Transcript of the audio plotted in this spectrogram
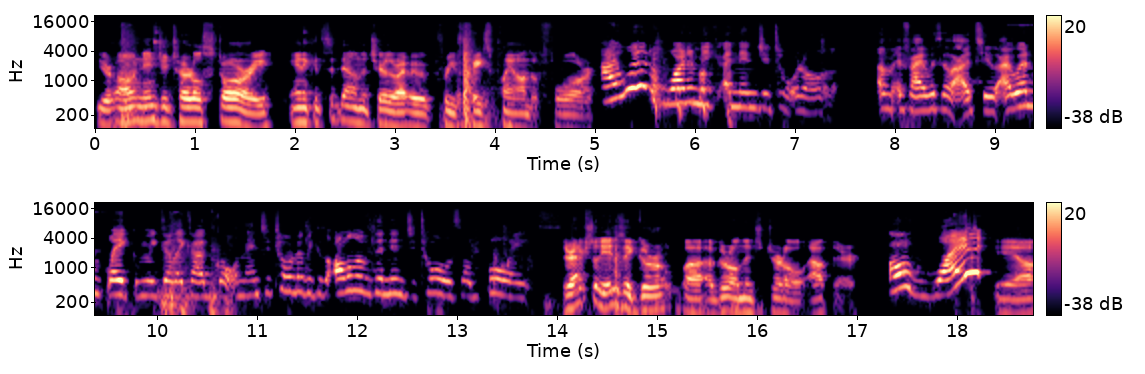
your own Ninja Turtle story, and it can sit down in the chair the right way before you face plant on the floor. I would want to make a Ninja Turtle. Um, if I was allowed to, I would like make a, like a girl Ninja Turtle because all of the Ninja Turtles are boys. There actually is a girl, uh, a girl Ninja Turtle out there. Oh, what? Yeah,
